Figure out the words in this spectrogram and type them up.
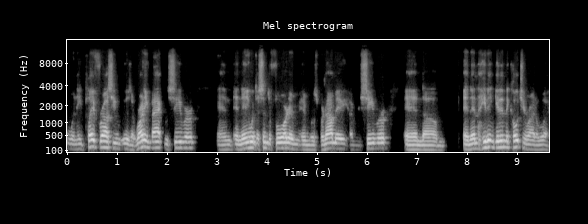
when he played for us he, was a running back receiver and and then he went to central florida and, and was predominantly a receiver. And um and then he didn't get into coaching right away.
